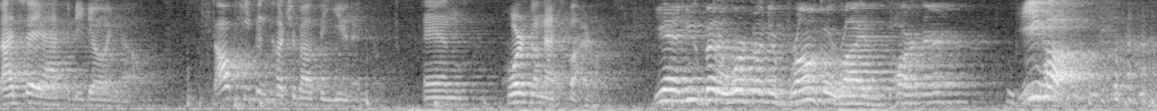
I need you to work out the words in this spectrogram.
I'd say I have to be going now. I'll keep in touch about the unit and work on that spiral. Yeah, you better work on your Bronco riding, partner. Yeehaw!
